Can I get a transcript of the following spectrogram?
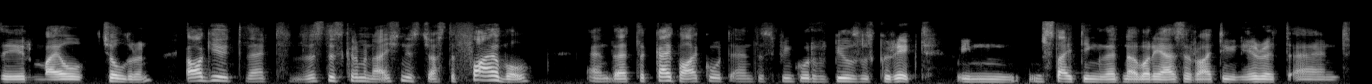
their male children, argued that this discrimination is justifiable and that the Cape High Court and the Supreme Court of Appeals was correct in stating that nobody has a right to inherit and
